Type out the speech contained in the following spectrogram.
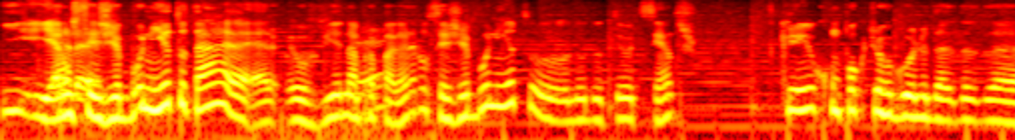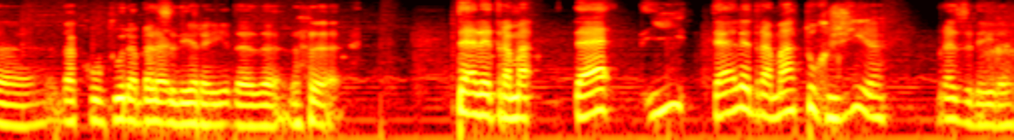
e, e era um. CG bonito, tá? Eu vi na É. propaganda, era um CG bonito do, do T-800. Fiquei com um pouco de orgulho da, da, da, cultura brasileira aí, da, da teledrama, te, e teledramaturgia brasileira.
